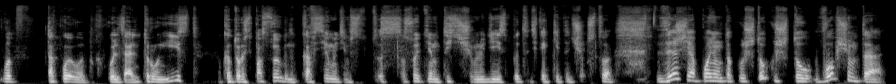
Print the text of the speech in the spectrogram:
вот такой вот какой-то альтруист, который способен ко всем этим сотням тысячам людей испытывать какие-то чувства. Ты знаешь, я понял такую штуку, что, в общем-то,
